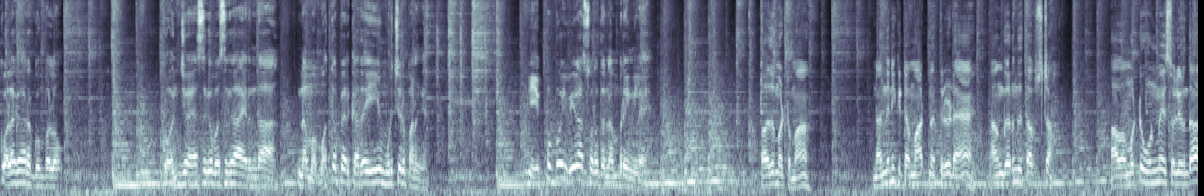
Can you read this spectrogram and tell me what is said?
கொலகார கும்பலும். கொஞ்சம் எசகு பசுகா இருந்தா நம்ம மொத்த பேர் கதையையும் முடிச்சிருப்பானுங்க. இப்ப போய் வீணா சொல்றதை நம்புறீங்களே? அது மட்டுமா? நந்தினி கிட்ட மாட்டின திருடன் அங்கிருந்து தப்பிச்சிட்டான். அவன் மட்டும் உண்மையை சொல்லியிருந்தா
